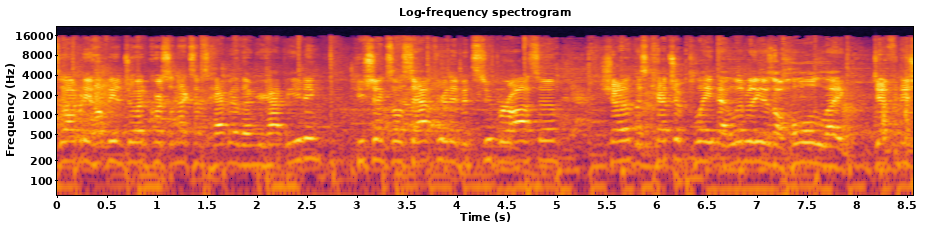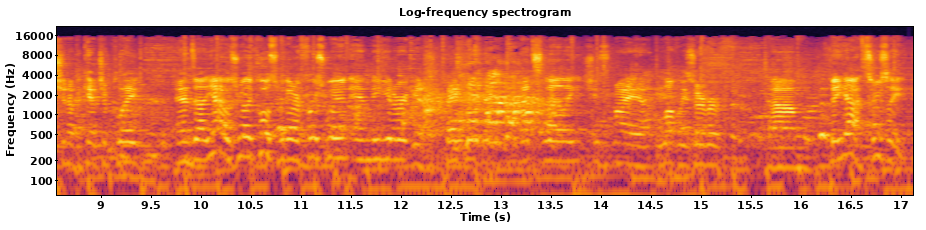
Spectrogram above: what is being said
So everybody, hope you enjoyed. Of course, the next time's Happy Hungry, Happy Eating. Huge thanks to the staff here. They've been super awesome. Shout out this ketchup plate that literally is a whole like definition of a ketchup plate. And uh, yeah, it was really cool. So we got our first win in the. Yeah, thank you. That's Lily. She's my uh, lovely server. Um, but yeah, seriously,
